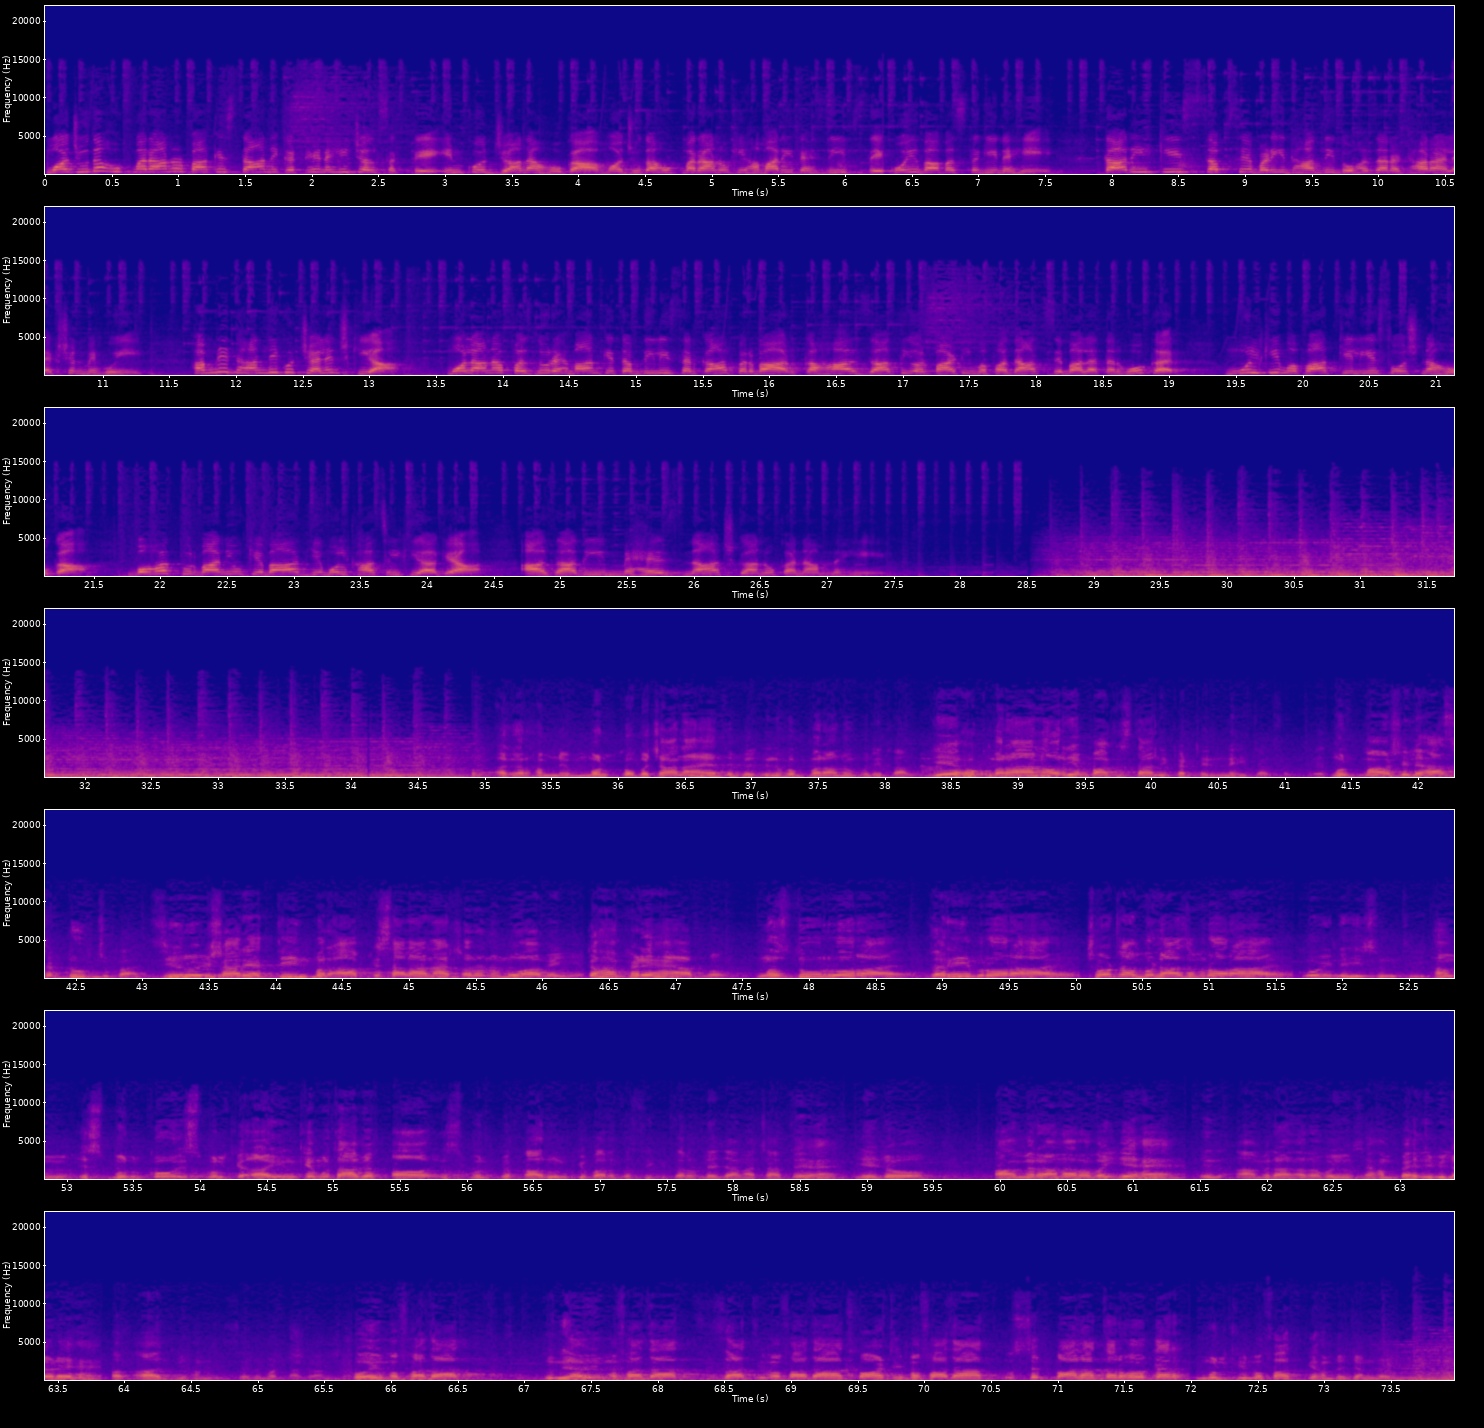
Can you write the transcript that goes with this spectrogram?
मौजूदा हुक्मरान और पाकिस्तान इकट्ठे नहीं चल सकते, इनको जाना होगा। मौजूदा हुक्मरानों की हमारी तहजीब से कोई वाबस्तगी नहीं। तारीख की सबसे बड़ी धांधली 2018 इलेक्शन में हुई। हमने धांधली को चैलेंज किया। मौलाना फजलुर रहमान के तब्दीली सरकार पर वार, कहा जाति और पार्टी मफादात से बालातर होकर मुल्की मफाद के लिए सोचना होगा। बहुत कुर्बानियों के बाद ये मुल्क हासिल किया गया। आज़ादी महज नाच गानों का नाम नहीं। अगर हमने मुल्क को बचाना है तो फिर इन हुक्मरानों को निकाल। ये हुक्मरान और ये पाकिस्तान इकट्ठे नहीं चल सकते। मुल्क माशी लिहाज से डूब चुका है। ज़ीरो इशारे तीन पर आपकी सालाना शरणमू आ गई है। कहाँ खड़े हैं आप लोग? मजदूर रो रहा है, गरीब रो रहा है, छोटा मुलाजिम रो रहा है। कोई नहीं सुनती। हम इस मुल्क को, इस मुल्क के आइन के मुताबिक और इस मुल्क के कानून की बारदस्ती की तरफ़ ले जाना चाहते हैं। ये जो आमिराना रवैये हैं। इन आमिराना रवैयों से हम पहले भी लड़े हैं और आज भी हम इससे निमटना हैं। कोई मफादात, दुनियावी मफादात, जाति मफादात, पार्टी मफादात, उससे बालातर होकर मुल्की मफाद की हमने जंग लड़ी।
